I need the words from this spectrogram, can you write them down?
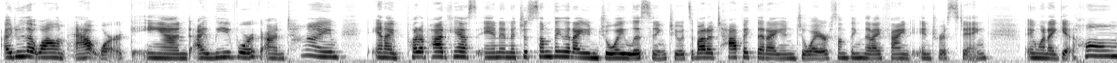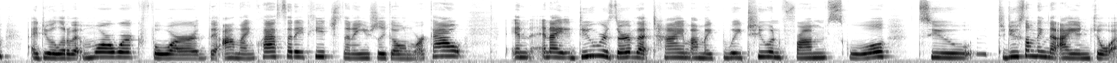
I do that while I'm at work and I leave work on time and I put a podcast in and it's just something that I enjoy listening to. It's about a topic that I enjoy or something that I find interesting. And when I get home, I do a little bit more work for the online class that I teach. Then I usually go and work out. and and I do reserve that time on my way to and from school to to do something that I enjoy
